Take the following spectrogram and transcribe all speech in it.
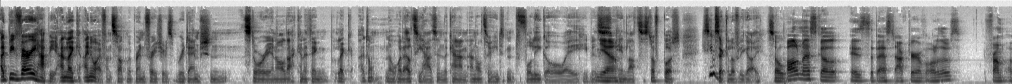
I'd be very happy, and like I know everyone's talking about Brendan Fraser's redemption story and all that kind of thing. Like I don't know what else he has in the can, and also he didn't fully go away. He was Yeah. in lots of stuff, but he seems like a lovely guy. So Paul Mescal is the best actor of all of those from I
